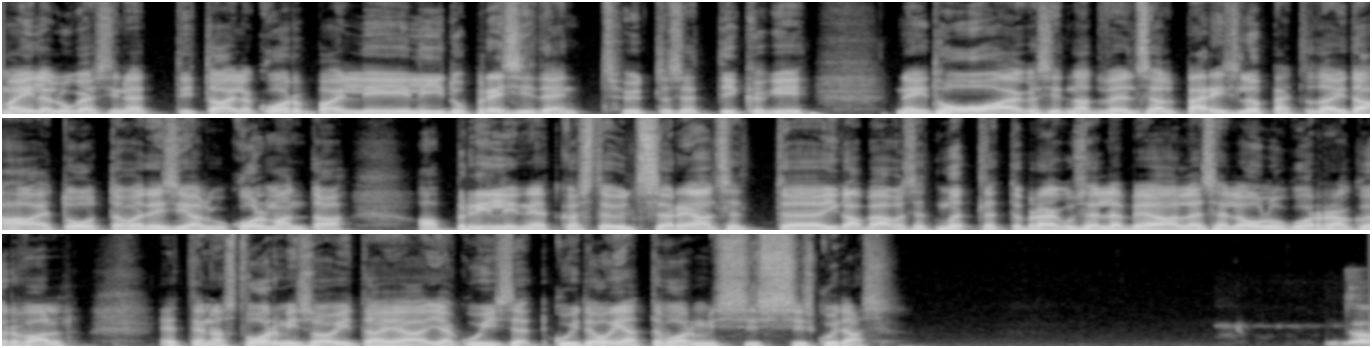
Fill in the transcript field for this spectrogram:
ma eile lugesin, et Itaalia korvpalliliidu president ütles, et ikkagi neid hooaegasid nad veel seal päris lõpetada ei taha, et ootavad esialgu kolmanda aprillini, et kas te üldse reaalselt äh, igapäevaselt mõtlete praegu selle peale, selle olukorra kõrval, et ennast vormis hoida ja, ja kui see, kui te hoiate vormis, siis, siis kuidas? No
